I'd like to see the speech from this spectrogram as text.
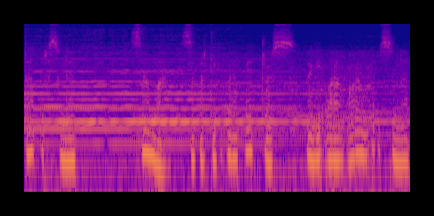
tak bersunat sama seperti kepada Petrus bagi orang-orang bersunat.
